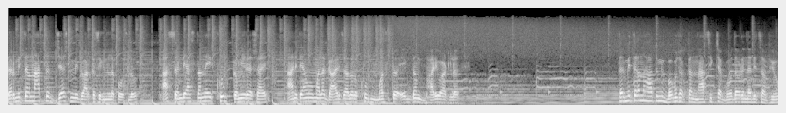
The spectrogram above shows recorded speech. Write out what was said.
तर मित्रांनो आता जस्ट मी द्वारका सिग्नलला पोहोचलो. आज संडे असतानाही खूप कमी रश आहे. आणि त्यामुळे मला गाडी चालवायला खूप मस्त एकदम भारी वाटलं. तर मित्रांनो हा तुम्ही बघू शकता नाशिकच्या गोदावरी नदीचा व्ह्यू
